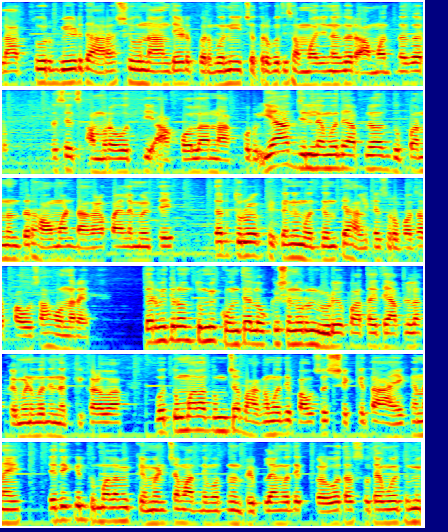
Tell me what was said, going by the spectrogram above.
लातूर बीड धाराशिव नांदेड परभणी छत्रपती संभाजीनगर अहमदनगर तसेच अमरावती अकोला नागपूर या जिल्ह्यामध्ये आपल्याला दुपारनंतर हवामान ढगाळ पाहायला मिळते. तर तुरळक ठिकाणी मध्यम ते हलक्या स्वरूपाचा पाऊस हा होणार आहे. तर मित्रांनो तुम्ही कोणत्या लोकेशनवरून व्हिडिओ पाहताय ते आपल्याला कमेंटमध्ये नक्की कळवा. व तुम्हाला तुमच्या भागामध्ये पावसाची शक्यता आहे का नाही ते देखील तुम्हाला मी कमेंटच्या माध्यमातून रिप्लायमध्ये कळवत असतो. त्यामुळे तुम्ही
